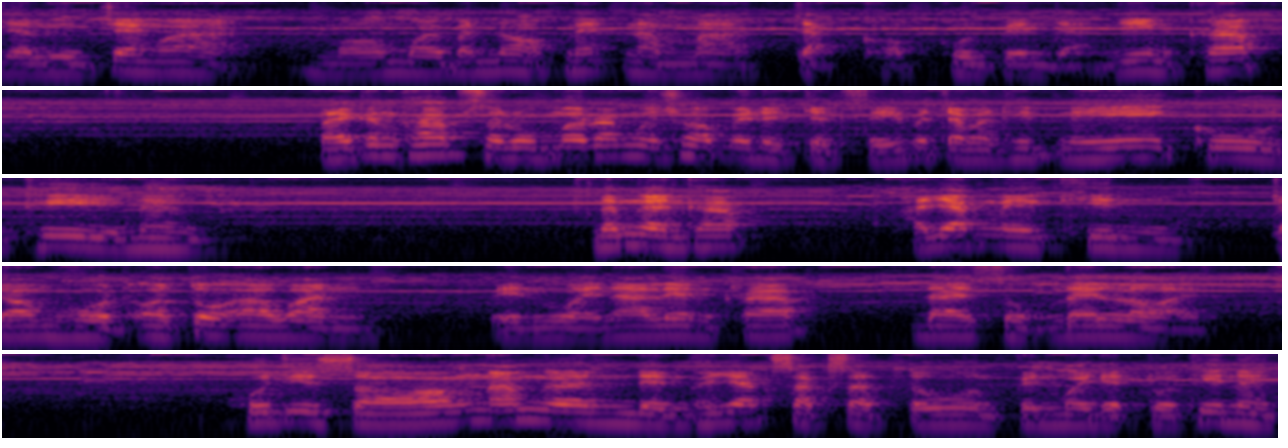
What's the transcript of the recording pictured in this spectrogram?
อย่าลืมแจ้งว่าหมอมวยบ้านนอกแนะนำมาจากขอบคุณเป็นอย่างยิ่งครับ ไปกันครับสรุปมารักไม่ชอบไม่เด็ดเจ็ดสีประจำอาทิตย์นี้คู่ที่หนึ่งน้ำเงินครับ พยักเมคิน จอมโหดออโตอาวัน เป็นมวยหน้าเล่นครับ ได้ส่งได้ลอย คู่ที่สองน้ำเงินเด่นพยักศักดิ์สตูลเป็นมวยเด็ดตัวที่หนึ่ง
